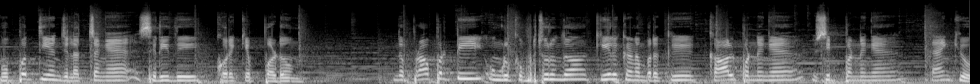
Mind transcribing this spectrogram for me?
முப்பத்தி அஞ்சு லட்சங்க சிறிது குறைக்கப்படும். இந்த ப்ராப்பர்ட்டி உங்களுக்கு பிடிச்சிருந்தா கீழே நம்பருக்கு கால் பண்ணுங்கள் விசிட் பண்ணுங்கள் தேங்க்யூ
